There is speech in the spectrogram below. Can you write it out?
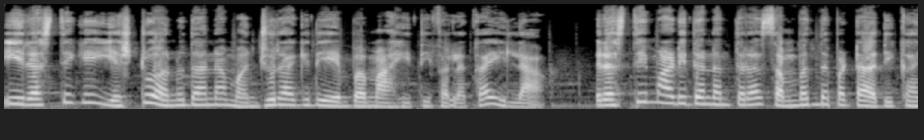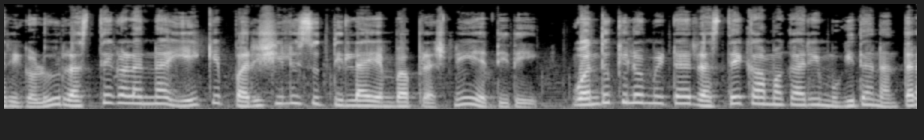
ಈ ರಸ್ತೆಗೆ ಎಷ್ಟು ಅನುದಾನ ಮಂಜೂರಾಗಿದೆ ಎಂಬ ಮಾಹಿತಿ ಫಲಕ ಇಲ್ಲ. ರಸ್ತೆ ಮಾಡಿದ ನಂತರ ಸಂಬಂಧಪಟ್ಟ ಅಧಿಕಾರಿಗಳು ರಸ್ತೆಗಳನ್ನು ಏಕೆ ಪರಿಶೀಲಿಸುತ್ತಿಲ್ಲ ಎಂಬ ಪ್ರಶ್ನೆ ಎದ್ದಿದೆ. ಒಂದು ಕಿಲೋಮೀಟರ್ ರಸ್ತೆ ಕಾಮಗಾರಿ ಮುಗಿದ ನಂತರ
